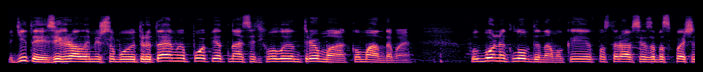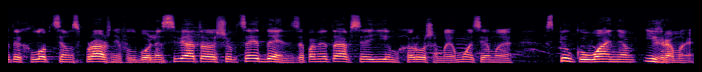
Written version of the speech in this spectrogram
Діти зіграли між собою три тайми по 15 хвилин трьома командами. Футбольний клуб Динамо Київ постарався забезпечити хлопцям справжнє футбольне свято, щоб цей день запам'ятався їм хорошими емоціями, спілкуванням, іграми.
